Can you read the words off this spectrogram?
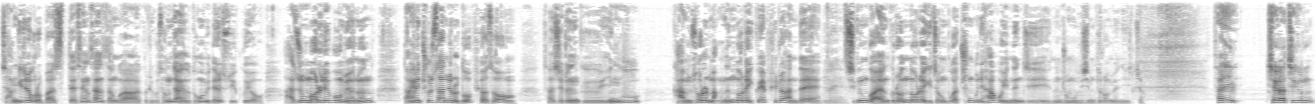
장기적으로 봤을 때 생산성과 그리고 성장에도 도움이 될 수 있고요. 아주 멀리 보면은 당연히 출산율을 높여서 사실은 그 인구 감소를 막는 노력이 꽤 필요한데 네. 지금 과연 그런 노력이 정부가 충분히 하고 있는지는 음. 좀 의심스러운 면이 있죠. 사실 제가 지금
